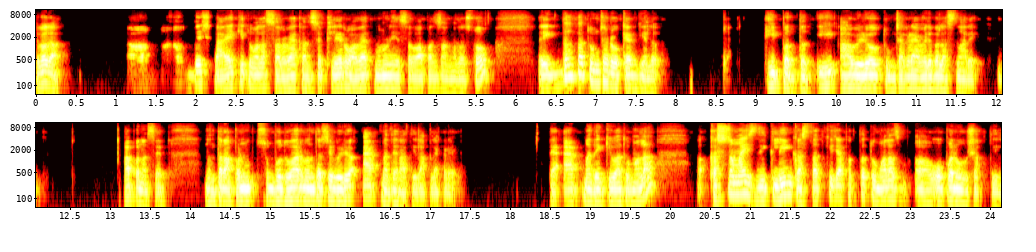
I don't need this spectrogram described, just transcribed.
हे बघा माझा उद्देश काय आहे, की तुम्हाला सर्व कन्सेप्ट क्लिअर व्हाव्यात म्हणून हे सर्व आपण सांगत असतो. एकदा का तुमच्या डोक्यात गेलं, ही पद्धत, ही हा व्हिडिओ तुमच्याकडे अवेलेबल असणार आहे. हा पण असेल. नंतर आपण बुधवार नंतरचे व्हिडिओ ॲपमध्ये राहतील आपल्याकडे. त्या ॲपमध्ये किंवा तुम्हाला कस्टमाइज लिंक असतात, की ज्या फक्त तुम्हालाच ओपन होऊ शकतील.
